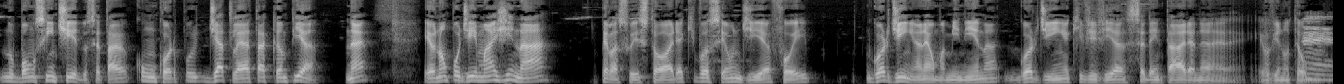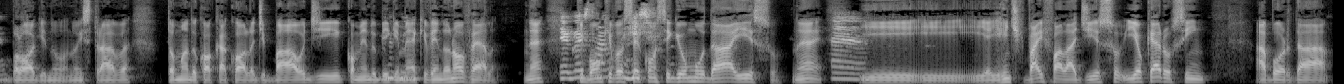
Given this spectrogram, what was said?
no bom sentido. Você está com um corpo de atleta campeã, né? Eu não podia imaginar, pela sua história, que você um dia foi gordinha, né? Uma menina gordinha que vivia sedentária, né? Eu vi no teu é. blog, no, no Strava, tomando Coca-Cola de balde e comendo Big uhum. Mac vendo novela né? Que bom que você conseguiu mudar isso, né? É. E, e, e, a gente vai falar disso e eu quero sim abordar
